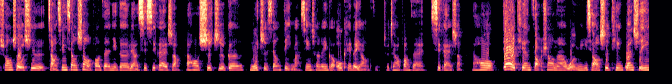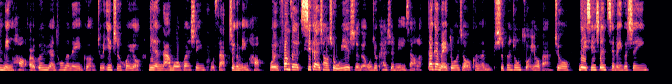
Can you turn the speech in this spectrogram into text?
双手是掌心向上，放在你的两膝膝盖上，然后食指跟拇指相抵嘛，形成了一个 OK 的样子，就这样放在膝盖上。然后第二天早上呢，我冥想是听观世音名号，耳根圆通的那一个，就一直会有念南无观世音菩萨这个名号。我放在膝盖上是无意识的，我就开始冥想了。大概没多久，可能十分钟左右吧，就内心升起了一个声音，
